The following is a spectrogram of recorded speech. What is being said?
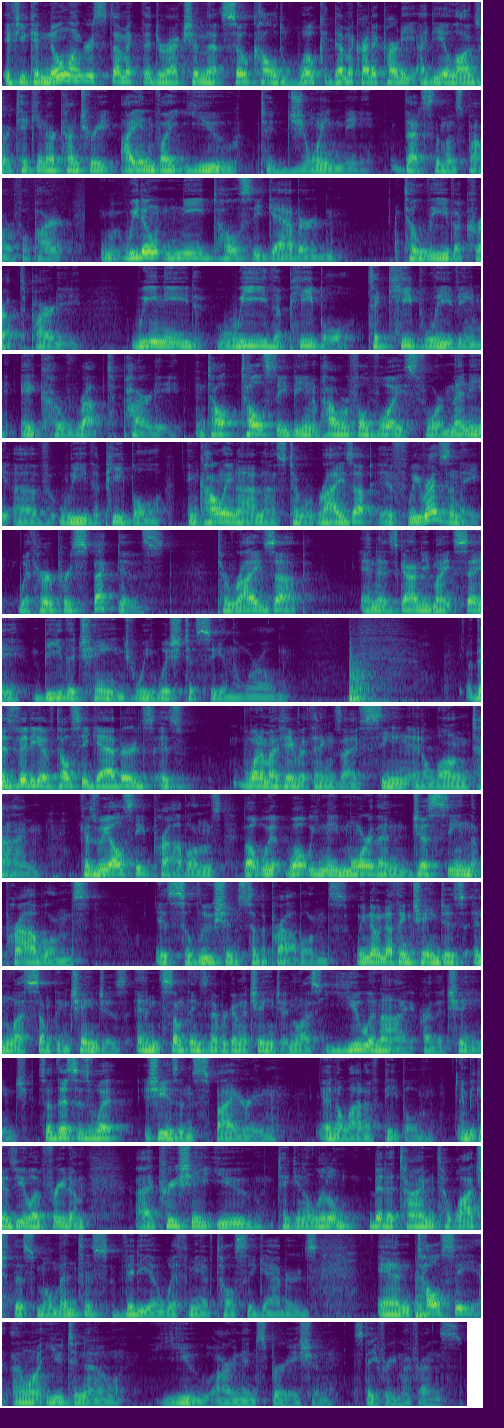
If you can no longer stomach the direction that so called woke Democratic Party ideologues are taking our country, I invite you to join me. That's the most powerful part. We don't need Tulsi Gabbard to leave a corrupt party. We need we the people to keep leaving a corrupt party. And Tul- Tulsi being a powerful voice for many of we the people and calling on us to rise up if we resonate with her perspectives, to rise up and, as Gandhi might say, be the change we wish to see in the world. This video of Tulsi Gabbard's is one of my favorite things I've seen in a long time because we all see problems, but we, what we need more than just seeing the problems is solutions to the problems. We know nothing changes unless something changes, and something's never going to change unless you and I are the change. So, this is what she is inspiring in a lot of people. And because you love freedom, I appreciate you taking a little bit of time to watch this momentous video with me of Tulsi Gabbard's. And Tulsi, I want you to know you are an inspiration. Stay free, my friends.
